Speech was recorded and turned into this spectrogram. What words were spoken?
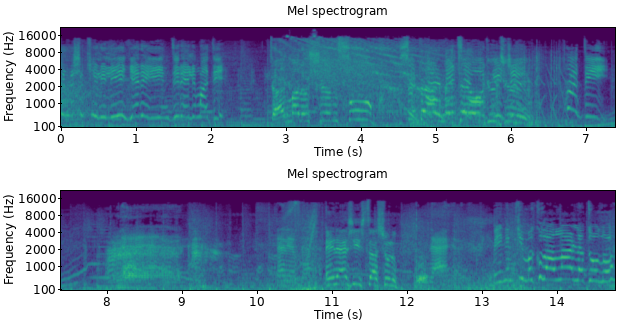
şimdi şu kirliliği yere. Termal ışın soğuk. Süper meteo gücü. Hadi. Enerji istasyonu. Benimki makulanlarla dolu.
